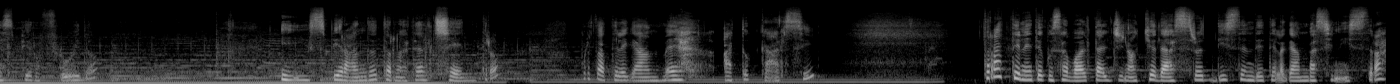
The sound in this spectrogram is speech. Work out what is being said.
respiro fluido, inspirando tornate al centro, portate le gambe a toccarsi, trattenete questa volta il ginocchio destro, distendete la gamba sinistra,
